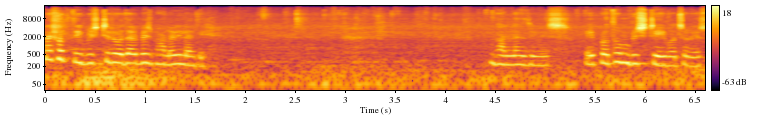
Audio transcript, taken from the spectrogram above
না, সত্যি, বৃষ্টির ওয়েদার বেশ ভালোই লাগে। ভালো লাগছে বেশ। এই প্রথম বৃষ্টি এই বছরের।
